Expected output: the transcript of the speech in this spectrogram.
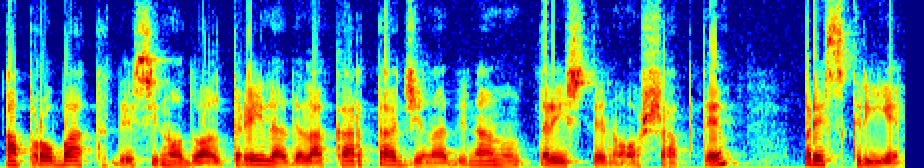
aprobat de sinodul al treilea de la Cartagina din anul 397, prescrie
